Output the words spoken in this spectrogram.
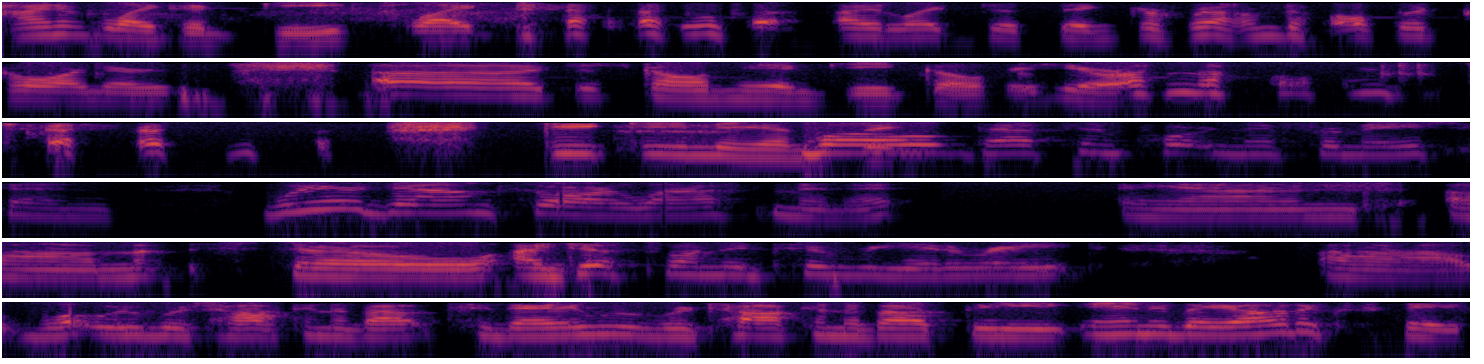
kind of like a geek like that. I like to think around all the corners. Uh, just call me a geek over here on the homestead. Geeky Nancy. Well, that's important information. We're down to our last minute, and um, so I just wanted to reiterate uh, what we were talking about today. We were talking about the antibiotics case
